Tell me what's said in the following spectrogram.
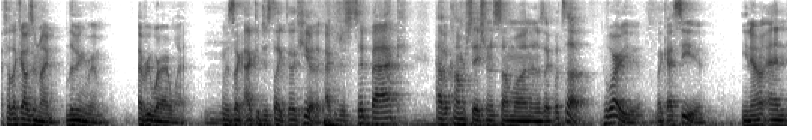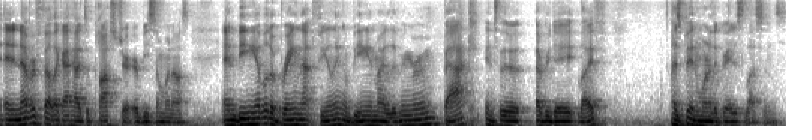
I felt like I was in my living room everywhere I went. It was like I could just like go here, like I could just sit back, have a conversation with someone, and I was like, "What's up? Who are you? Like I see you, you know." And and it never felt like I had to posture or be someone else. And being able to bring that feeling of being in my living room back into everyday life has been one of the greatest lessons.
